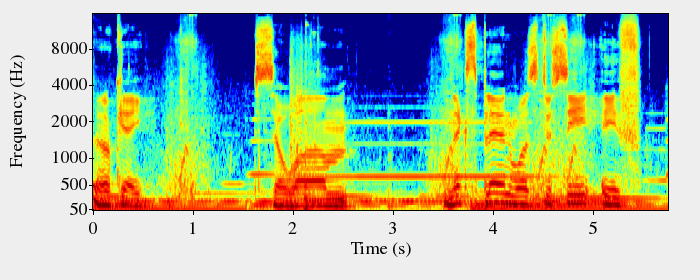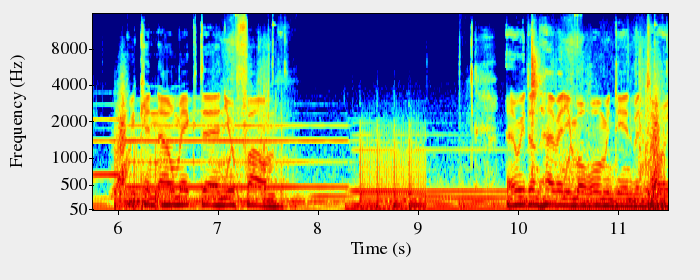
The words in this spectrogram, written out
Okay. So, um, next plan was to see if we can now make the new farm. And we don't have any more room in the inventory.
